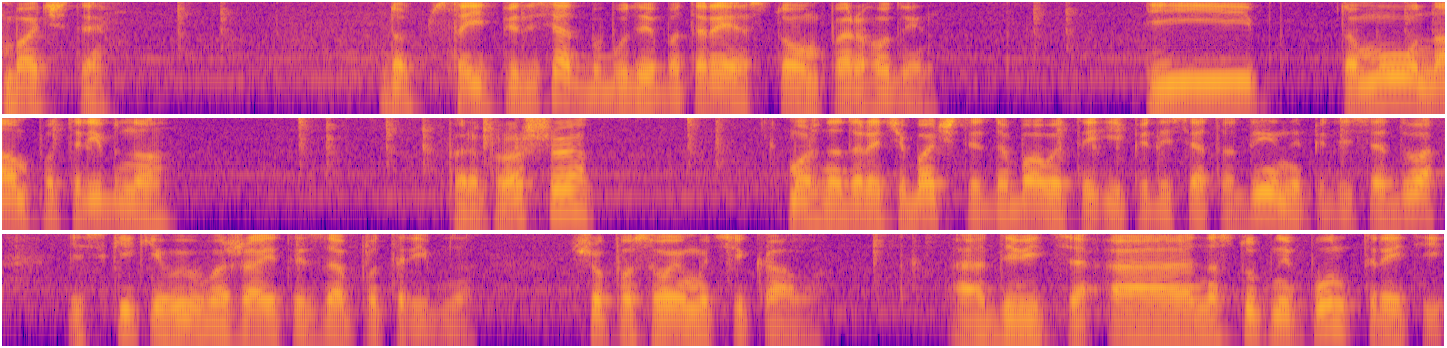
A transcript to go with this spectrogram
Бачите, ну, стоїть 50, бо буде батарея 100 Ампер годин. І тому нам потрібно, перепрошую, можна, до речі, бачите, додати і 51, і 52, і скільки ви вважаєте за потрібно. Що по-своєму цікаво. Е, Дивіться, е, наступний пункт, третій,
